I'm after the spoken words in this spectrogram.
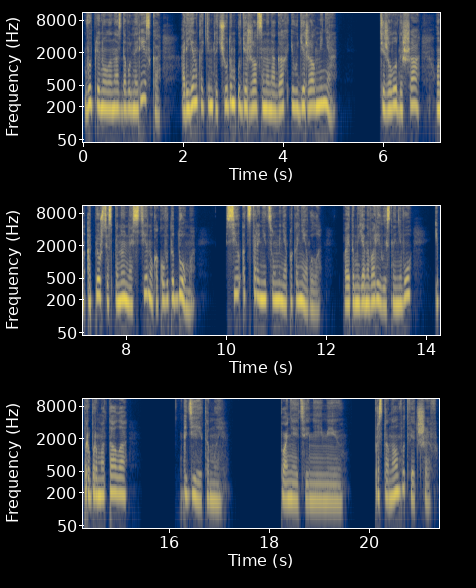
выплюнула нас довольно резко, Ариен каким-то чудом удержался на ногах и удержал меня. Тяжело дыша, он оперся спиной на стену какого-то дома. Сил отстраниться у меня пока не было, поэтому я навалилась на него и пробормотала «Где это мы?» Понятия не имею, простонал в ответ шеф.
